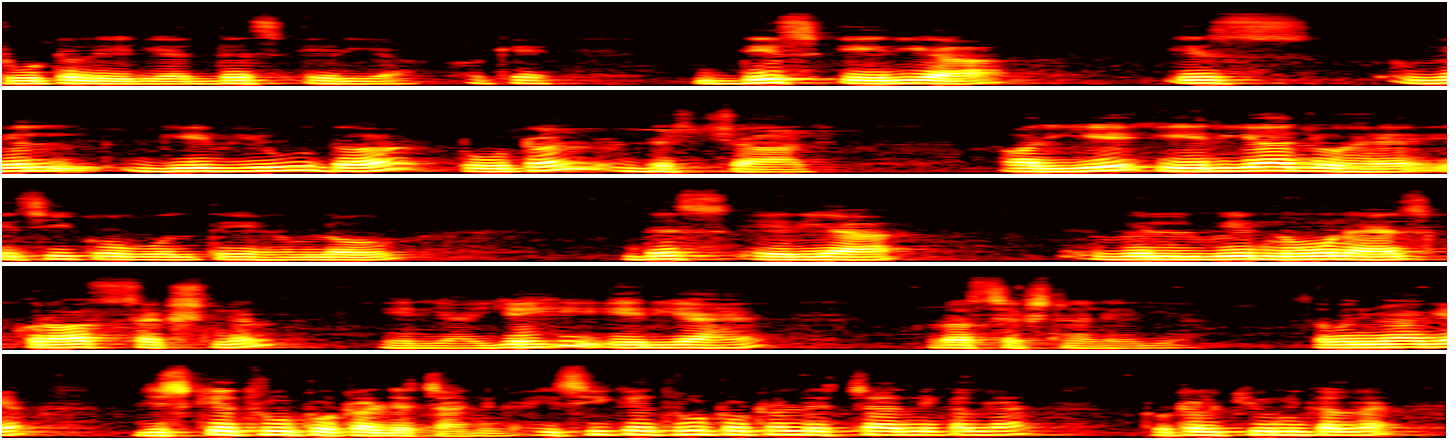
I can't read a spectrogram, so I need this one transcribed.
total area this area okay this area is will give you the total discharge और ये एरिया जो है, इसी को बोलते हैं हम लोग this area will be known as cross sectional area यही एरिया है क्रॉस सेक्शनल एरिया समझ में आ गया? जिसके थ्रू टोटल डिस्चार्ज निकल, इसी के थ्रू टोटल डिस्चार्ज निकल रहा है। टोटल क्यों निकल रहा है?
